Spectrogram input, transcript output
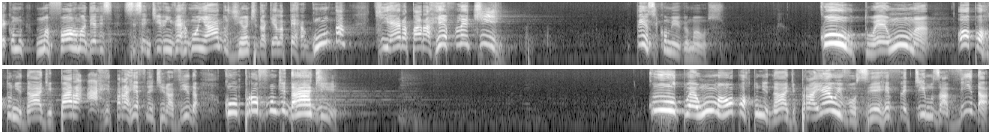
É como uma forma deles se sentirem envergonhados diante daquela pergunta que era para refletir. Pense comigo, irmãos. Culto é uma oportunidade para, para refletir a vida com profundidade. Culto é uma oportunidade para eu e você refletirmos a vida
